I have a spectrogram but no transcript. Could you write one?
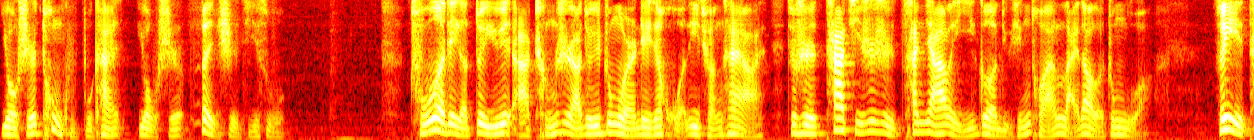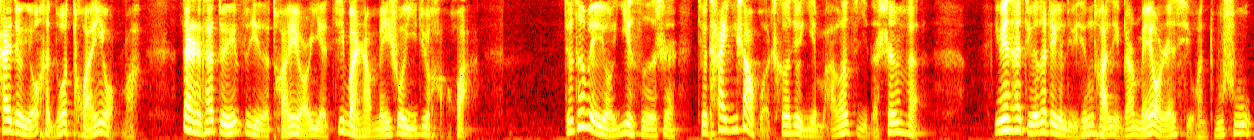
有时痛苦不堪，有时愤世嫉俗。除了这个，对于啊城市啊，对于中国人这些火力全开啊，就是他其实是参加了一个旅行团来到了中国，所以他就有很多团友嘛。但是他对于自己的团友也基本上没说一句好话。就特别有意思的是，就他一上火车就隐瞒了自己的身份，因为他觉得这个旅行团里边没有人喜欢读书。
